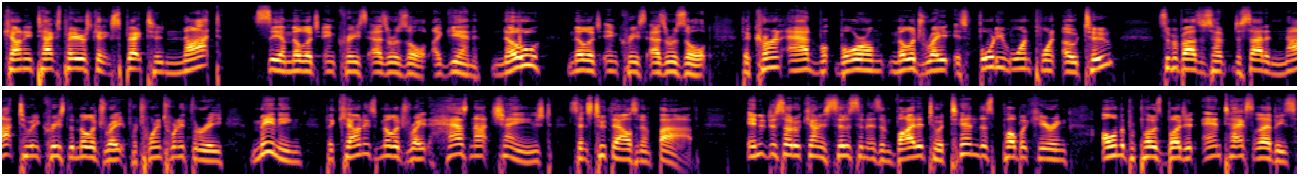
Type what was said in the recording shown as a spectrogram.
County taxpayers can expect to not see a millage increase as a result. Again, no millage increase as a result. The current ad valorem millage rate is 41.02. Supervisors have decided not to increase the millage rate for 2023, meaning the county's millage rate has not changed since 2005. Any DeSoto County citizen is invited to attend this public hearing on the proposed budget and tax levies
